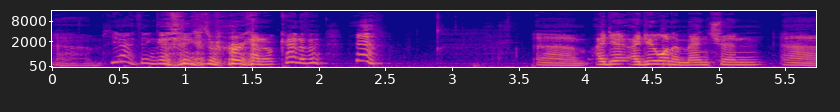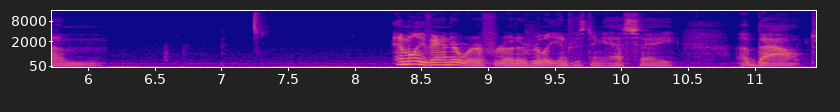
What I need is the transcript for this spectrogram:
Um, yeah, I think I think that's where we're kind of kind of a, eh. Um, I do I do want to mention um, Emily VanDerWerff wrote a really interesting essay about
